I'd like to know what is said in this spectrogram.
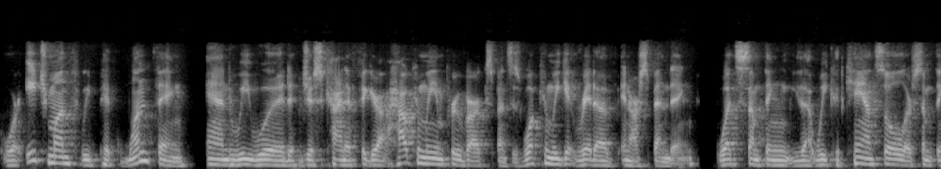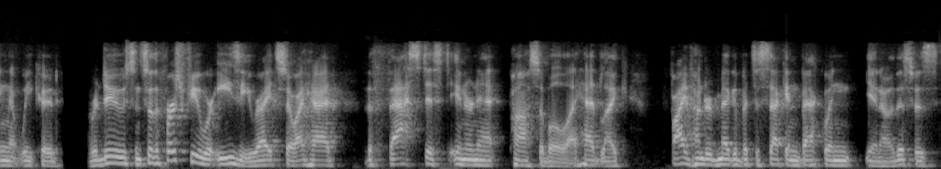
where each month we'd pick one thing and we would just kind of figure out how can we improve our expenses? What can we get rid of in our spending? What's something that we could cancel or something that we could reduce? And so the first few were easy, right? So I had the fastest internet possible. I had like 500 megabits a second back when, you know, this was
